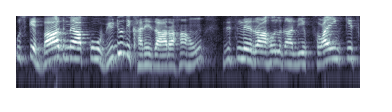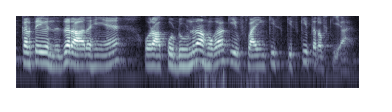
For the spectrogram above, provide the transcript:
उसके बाद मैं आपको वो वीडियो दिखाने जा रहा हूँ, जिसमें राहुल गांधी फ्लाइंग किस करते हुए नज़र आ रहे हैं, और आपको ढूंढना होगा कि फ्लाइंग किस किसकी तरफ़ किया है।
